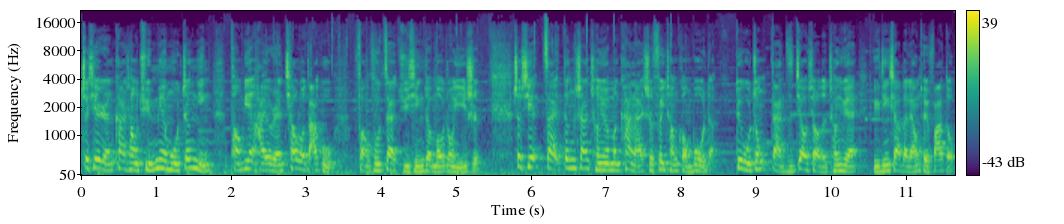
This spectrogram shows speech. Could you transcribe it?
这些人看上去面目狰狞，旁边还有人敲锣打鼓，仿佛在举行着某种仪式。这些在登山成员们看来是非常恐怖的。队伍中胆子较小的成员已经吓得两腿发抖，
